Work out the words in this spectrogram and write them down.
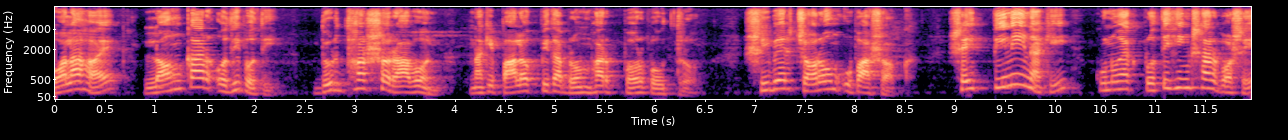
বলা হয় লঙ্কার অধিপতি, দুর্ধর্ষ রাবণ নাকি পালক পিতা ব্রহ্মার পৌত্র শিবের চরম উপাসক। সেই তিনি নাকি কোনো এক প্রতিহিংসার বশে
